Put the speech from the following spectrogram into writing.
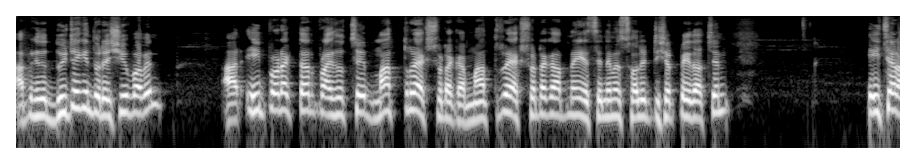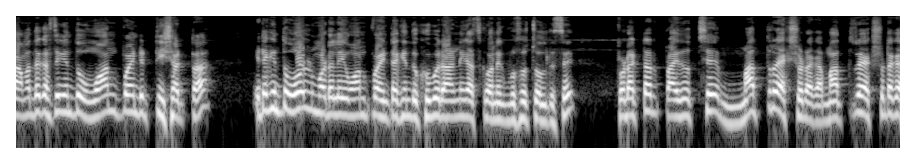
আপনি কিন্তু দুইটাই কিন্তু রেশিও পাবেন। আর এই প্রোডাক্টটার প্রাইস হচ্ছে মাত্র একশো টাকা। মাত্র একশো টাকা আপনি এস এন এম এর সলিড টি শার্ট পেয়ে যাচ্ছেন। এছাড়া আমাদের কাছে কিন্তু ওয়ান পয়েন্টের টি। শার্টটা এটা কিন্তু ওল্ড মডেল এই ওয়ান পয়েন্টটা কিন্তু খুবই রানিং আজকে অনেক বছর চলতেছে। প্রোডাক্টটার প্রাইস হচ্ছে মাত্র একশো টাকা, মাত্র একশো টাকা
